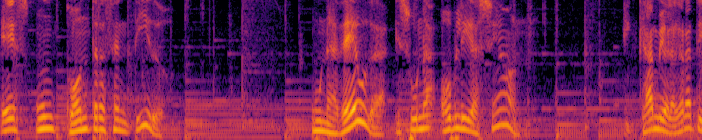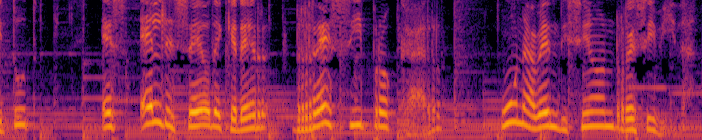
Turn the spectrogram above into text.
es un contrasentido. Una deuda es una obligación. En cambio, la gratitud es el deseo de querer reciprocar una bendición recibida.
